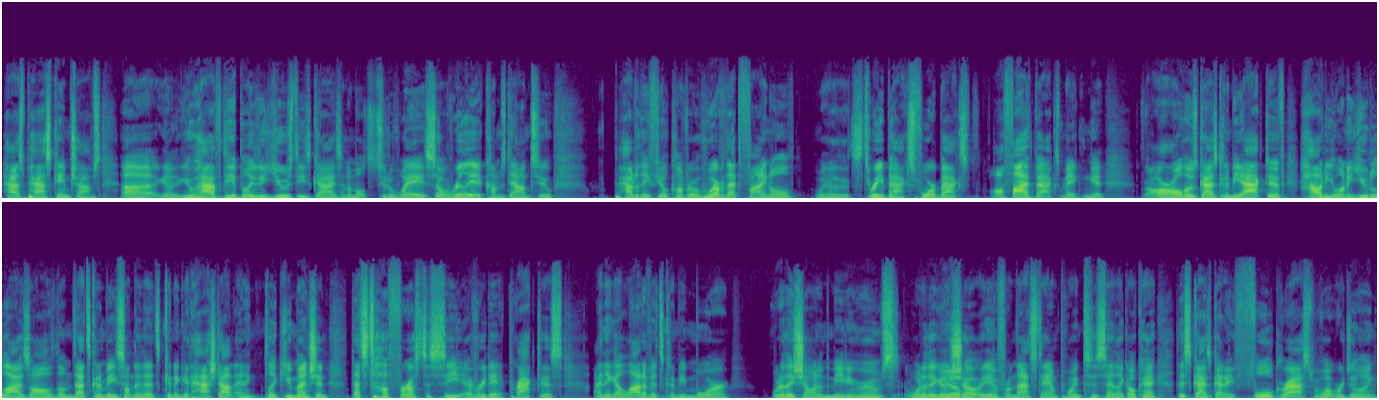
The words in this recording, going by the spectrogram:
has pass game chops. Uh, you know, you have the ability to use these guys in a multitude of ways. So really, it comes down to how do they feel comfortable? Whoever that final, whether it's three backs, four backs, all five backs making it, are all those guys going to be active? How do you want to utilize all of them? That's going to be something that's going to get hashed out. And like you mentioned, that's tough for us to see every day at practice. I think a lot of it's going to be more what are they showing in the meeting rooms? What are they going to show? You know, from that standpoint, to say like, okay, this guy's got a full grasp of what we're doing.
